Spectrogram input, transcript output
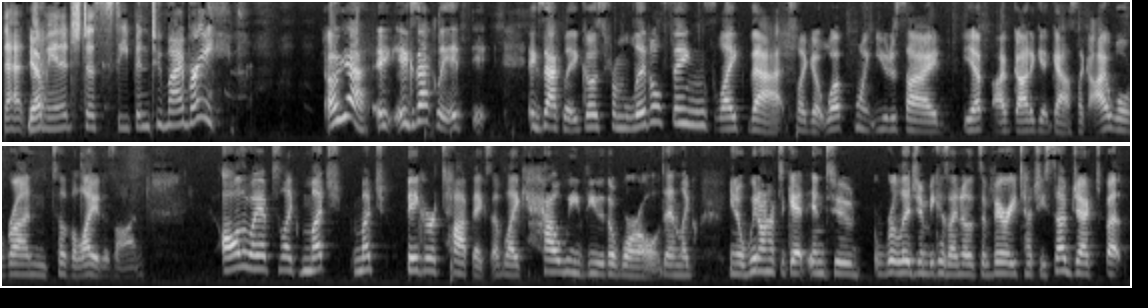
that yep. managed to seep into my brain. Oh yeah, it, exactly. It, it, exactly. It goes from little things like that. Like at what point you decide, "Yep, I've got to get gas." Like I will run till the light is on. All the way up to like much much bigger topics of like how we view the world and like you know we don't have to get into religion because I know it's a very touchy subject, but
